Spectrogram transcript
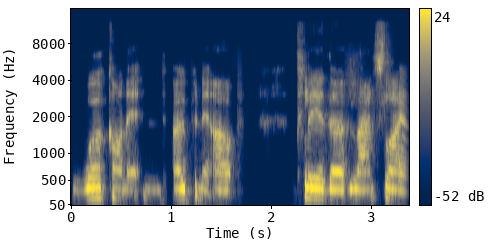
work on it and open it up clear the landslides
